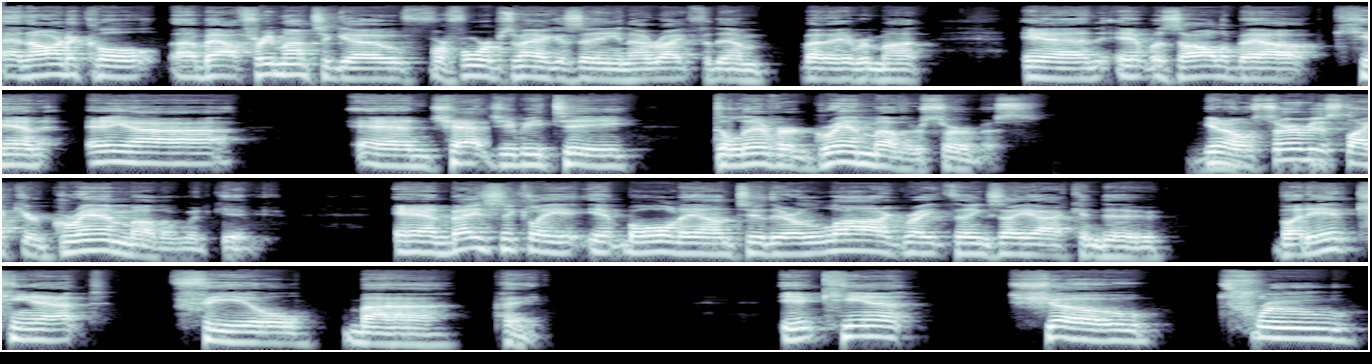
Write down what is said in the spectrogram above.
an article about three months ago for Forbes magazine. I write for them about every month. And it was all about can AI and ChatGPT deliver grandmother service? You know, mm-hmm. service like your grandmother would give you. And basically, it boiled down to there are a lot of great things AI can do, but it can't feel my pain. It can't show true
